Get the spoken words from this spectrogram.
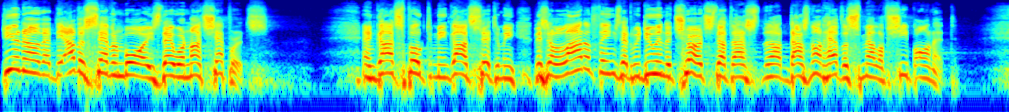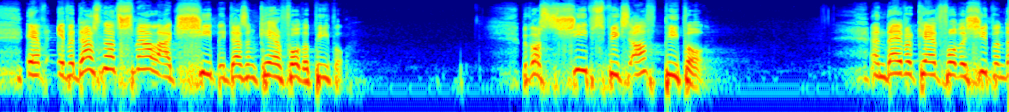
Do you know that the other seven boys, they were not shepherds? And God spoke to me, and God said to me, There's a lot of things that we do in the church that does not, does not have the smell of sheep on it. If, if it does not smell like sheep, it doesn't care for the people. Because sheep speaks of people. And David cared for the sheep, and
